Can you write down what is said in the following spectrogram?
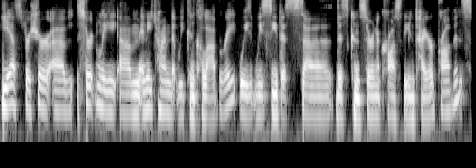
Yes, for sure. Uh, certainly, um, anytime that we can collaborate, we, we see this uh, this concern across the entire province.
